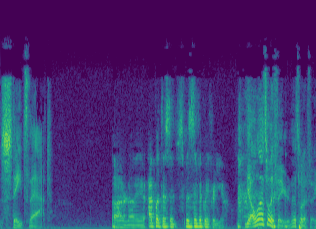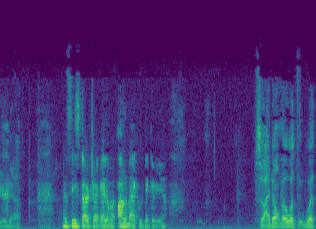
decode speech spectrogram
states that. Oh, I don't know. I put this in specifically for you. Yeah, well, that's what I figured. That's what I figured. Yeah. I see Star Trek. I automatically think of you. So I don't know what the, what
